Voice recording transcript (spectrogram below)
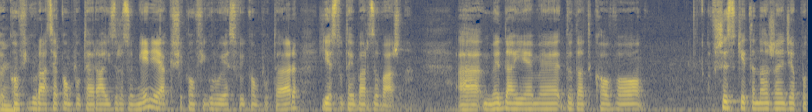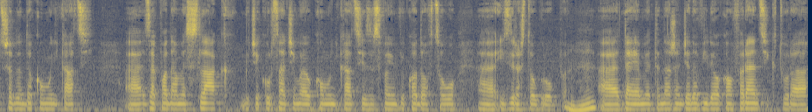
tak. konfiguracja komputera i zrozumienie, jak się konfiguruje swój komputer, jest tutaj bardzo ważne my dajemy dodatkowo wszystkie te narzędzia potrzebne do komunikacji. E, zakładamy Slack, gdzie kursanci mają komunikację ze swoim wykładowcą e, i z resztą grupy. Mhm. E, dajemy te narzędzia do wideokonferencji, które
